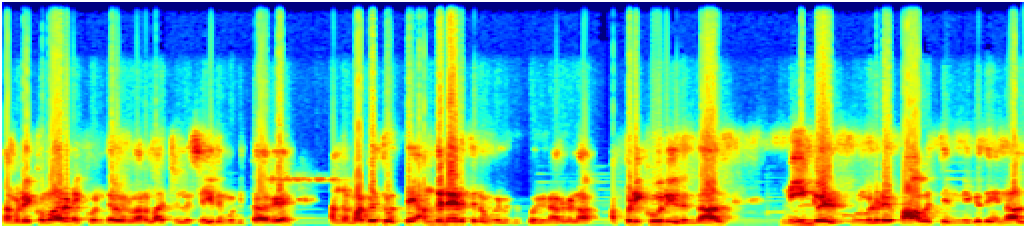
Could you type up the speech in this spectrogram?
தம்முடைய குமாரனை கொண்டு அவர் வரலாற்றில் செய்து முடித்தாரு. அந்த மகத்துவத்தை அந்த நேரத்தில் உங்களுக்கு கூறினார்களா? அப்படி கூறியிருந்தால் நீங்கள் உங்களுடைய பாவத்தின் மிகுதியினால்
